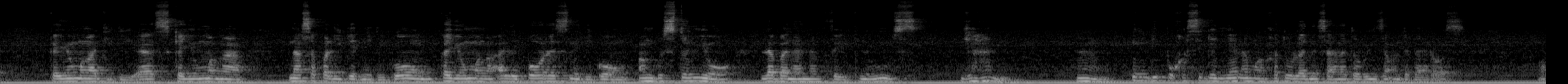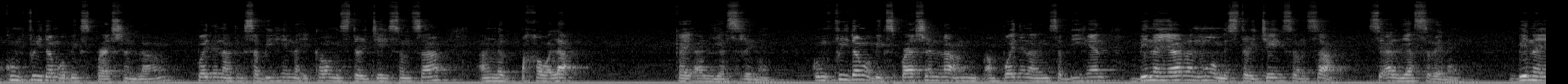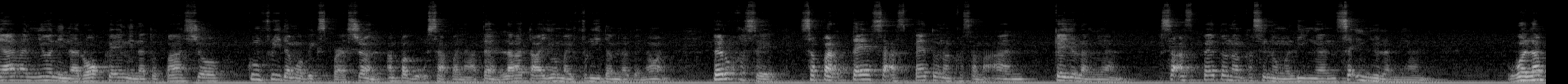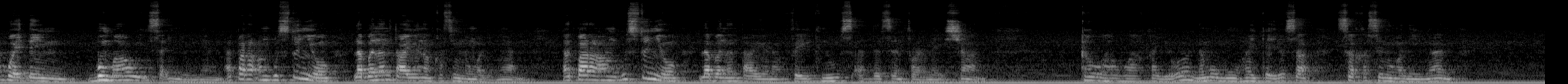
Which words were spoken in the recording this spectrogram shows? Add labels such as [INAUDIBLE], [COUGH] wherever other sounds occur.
Kayong mga DDS, kayong mga nasa paligid ni Digong, kayong mga alipores ni Digong, ang gusto nyo labanan ng fake news. Yan. Hmm. Eh, hindi po kasi ganyan ang mga katulad ni Senator Riza Ontiveros. Kung freedom of expression lang, pwede nating sabihin na ikaw, Mr. Jason Sa, ang nagpakawala kay alias Rene. Kung freedom of expression lang ang, ang pwede nating sabihin, binayaran mo, Mr. Jason Sa, si alias Rene. Binayaran nyo ni na Roque, ni na Topacio, kung freedom of expression ang pag-uusapan natin. Lahat tayo may freedom na ganon. Pero kasi, sa parte, sa aspeto ng kasamaan, kayo lang yan. Sa aspeto ng kasinungalingan, sa inyo lang yan. Walang pwedeng bumawi sa inyo yan. At parang ang gusto nyo, labanan tayo ng kasinungalingan. At parang ang gusto nyo, labanan tayo ng fake news at disinformation. Kawawa kayo, namumuhay kayo sa, sa kasinungalingan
